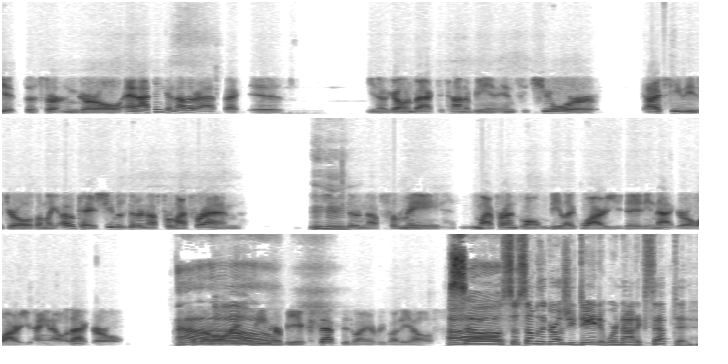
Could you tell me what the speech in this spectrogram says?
get the certain girl. And I think another aspect is, you know, going back to kind of being insecure. I see these girls. I'm like, okay, she was good enough for my friend. She's Mhm. good enough for me. My friends won't be like, why are you dating that girl? Why are you hanging out with that girl? Because I've already seen Oh. her be accepted by everybody else. So So- so some of the girls you dated were not accepted.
